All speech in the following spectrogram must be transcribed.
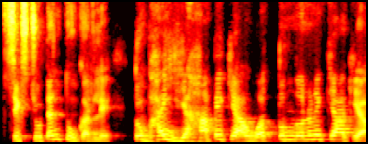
सिक्स टू टेन तू कर ले। तो भाई, यहाँ पे क्या हुआ? तुम दोनों ने क्या किया?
